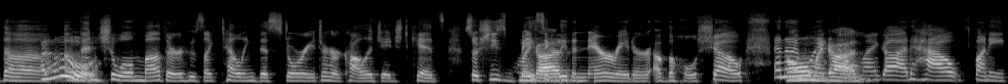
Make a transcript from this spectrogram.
the Oh. eventual mother who's like telling this story to her college aged kids so she's Oh basically the narrator of the whole show and i'm Oh my like God. oh my god how funny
